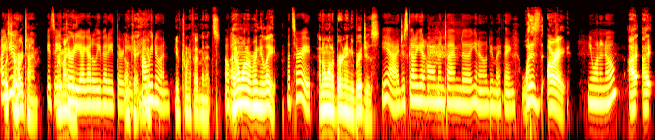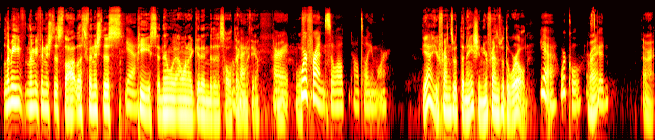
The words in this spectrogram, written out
I What's your hard time? it's eight Remind me. I got to leave at eight thirty. Okay, how you are we doing? You have 25 minutes. Okay. I don't want to run you late. That's all right. I don't want to burn any bridges. Yeah, I just got to get home in time to, you know, do my thing. What is all right? You want to know? I, I let me let me finish this thought. Let's finish this Yeah. piece, and then we, I want to get into this whole thing Okay. with you. All All right, right. well, We're friends, so I'll I'll tell you more. Yeah, you're friends with the nation. You're friends with the world. Yeah, we're cool. That's Right? good. All right.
